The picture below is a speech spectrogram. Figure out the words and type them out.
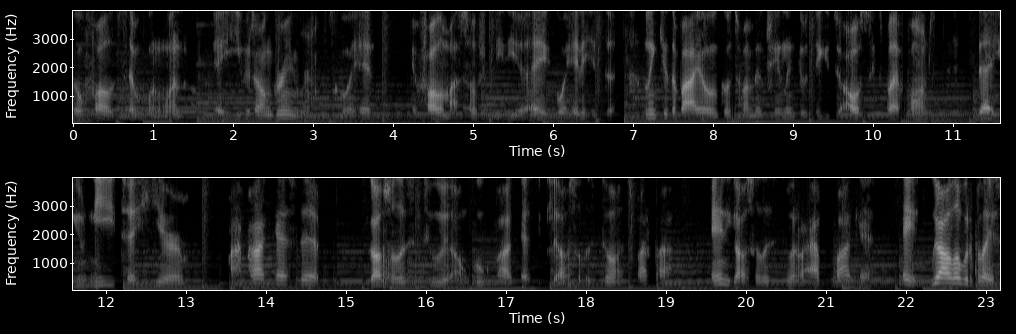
go follow 711. Hey, even on Green Room. Go ahead and follow my social media. Hey, go ahead and hit the link in the bio. Go to my milkshake link. It will take you to all six platforms that you need to hear my podcast at. Can also listen to it on Google Podcast. You can also listen to it on Spotify. And you can also listen to it on Apple Podcast. Hey, we're all over the place.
